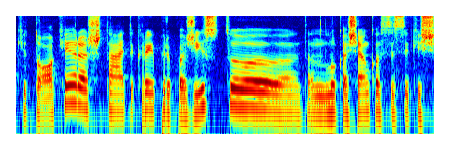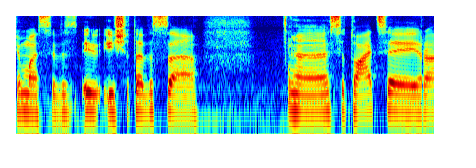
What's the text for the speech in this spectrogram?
kitokia ir aš tą tikrai pripažįstu. Ten Lukašenkos įsikišimas į, vis, į, į šitą visą e, situacija yra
